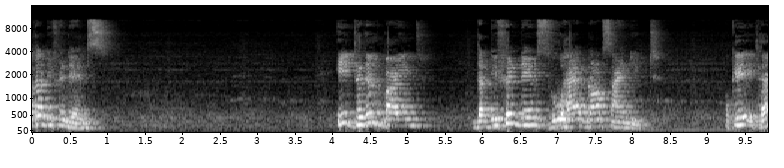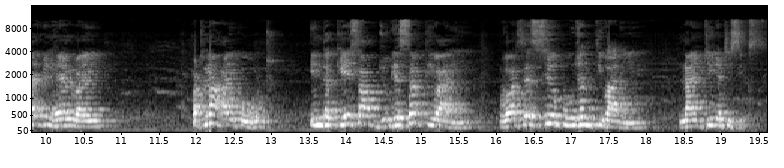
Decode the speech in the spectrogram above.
other defendants it doesn't bind the defendants who have not signed it Okay, it has been held by Patna High Court in the case of Jugeshwar Tiwari versus Shiv Pujan Tiwari 1986.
